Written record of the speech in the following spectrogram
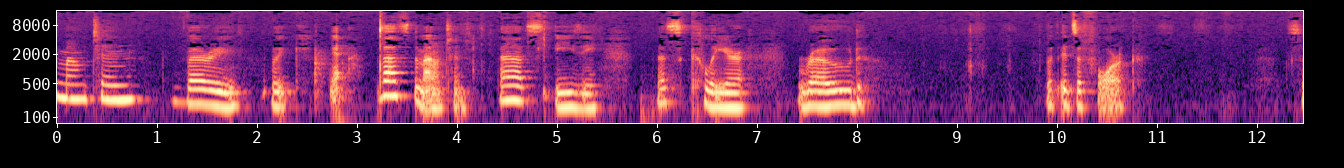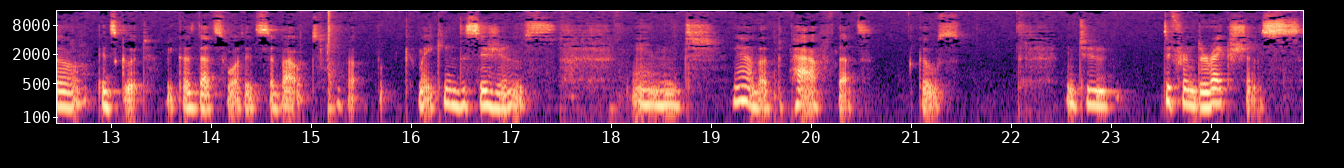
mountain, very like, yeah, that's the mountain. That's easy. That's clear. Road, but it's a fork. So it's good because that's what it's about, about making decisions and yeah, that the path that goes into different directions.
